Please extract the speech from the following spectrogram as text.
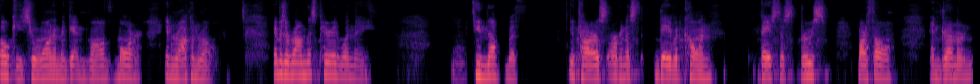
folkies who wanted to get involved more in rock and roll. It was around this period when they uh, teamed up with guitarist, organist David Cohen, bassist Bruce Barthol, and drummer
